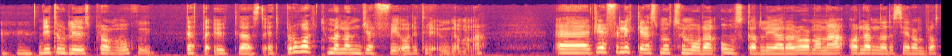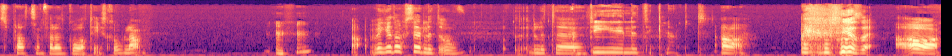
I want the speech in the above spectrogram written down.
Mhm. De tog Leos plånbok och detta utlöste ett bråk mellan Jeffrey och de tre ungdomarna. Eh, Jeffrey lyckades mot förmodan oskadliggöra rånarna och lämnade sedan brottsplatsen för att gå till skolan. Mhm. Ja, vilket också är lite... Lite Det är lite knappt. Ja. Ja.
